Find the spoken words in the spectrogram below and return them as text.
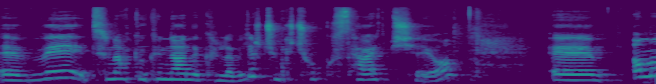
Ve tırnak kökünden de kırılabilir çünkü çok sert bir şey o. Ee, ama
